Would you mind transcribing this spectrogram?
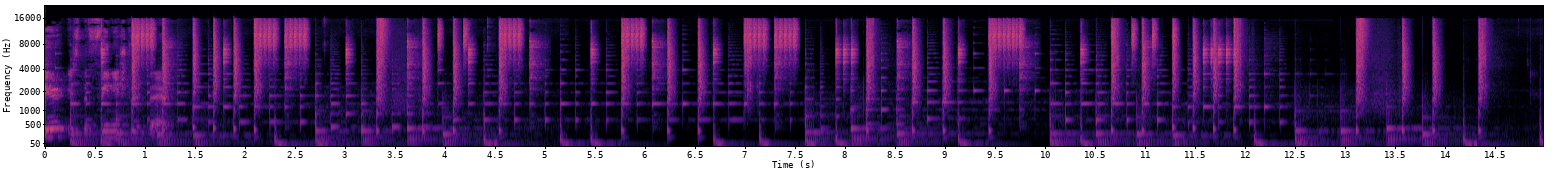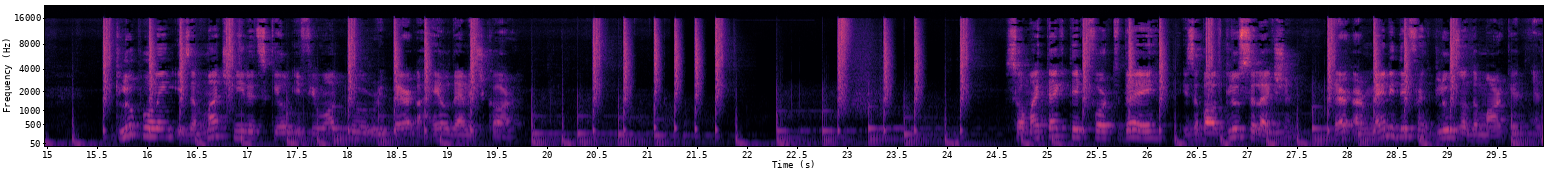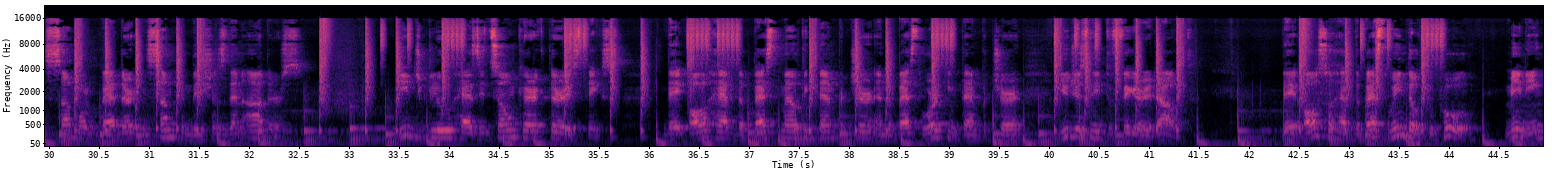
Here is the finished repair. Glue pulling is a much needed skill if you want to repair a hail damaged car. So my tech tip for today is about glue selection. There are many different glues on the market and some work better in some conditions than others. Each glue has its own characteristics. They all have the best melting temperature and the best working temperature, you just need to figure it out. They also have the best window to pull, meaning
